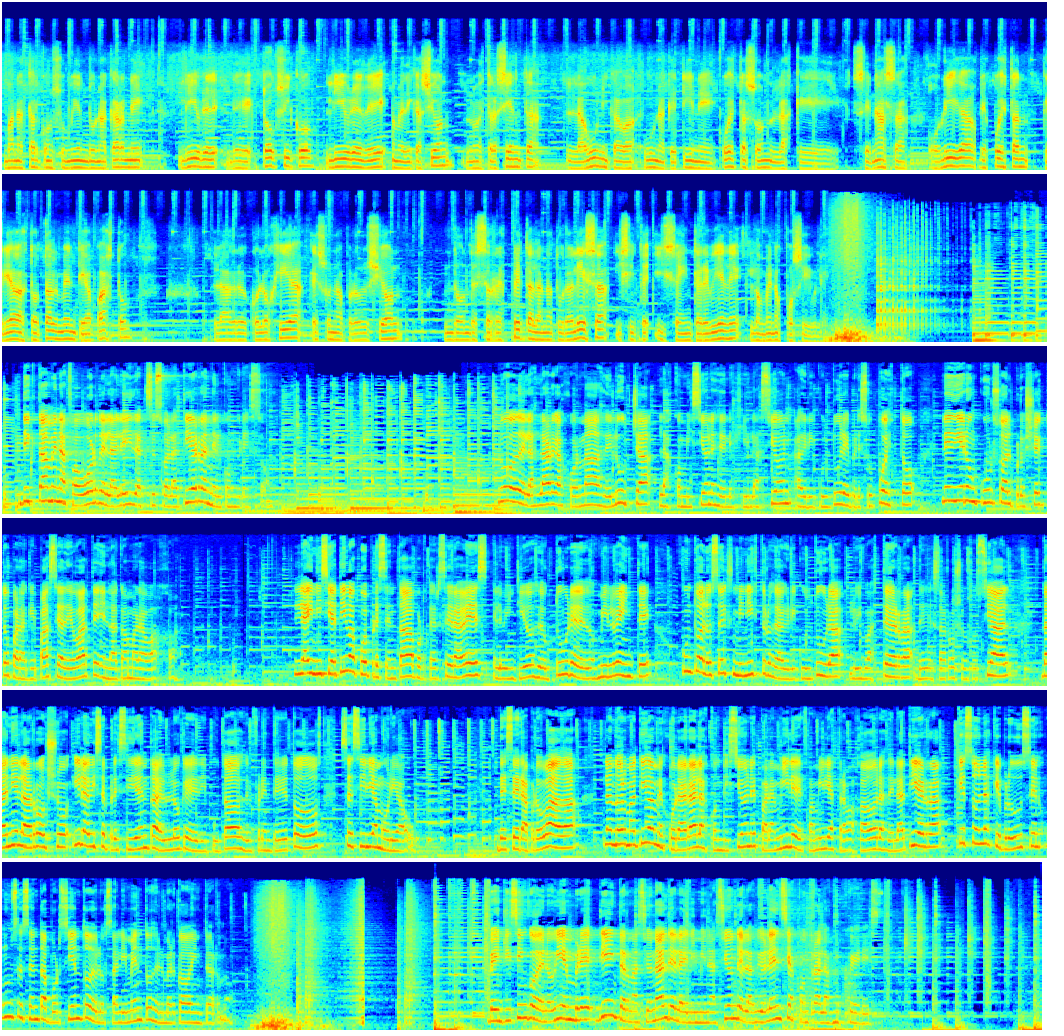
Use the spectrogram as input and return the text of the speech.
van a estar consumiendo una carne libre de tóxico, libre de medicación. Nuestra sienta, la única vacuna que tiene puestas son las que Senasa obliga, después están criadas totalmente a pasto. La agroecología es una producción donde se respeta la naturaleza y, se interviene lo menos posible. Dictamen a favor de la ley de acceso a la tierra en el Congreso. Luego de las largas jornadas de lucha, las comisiones de legislación, agricultura y presupuesto le dieron curso al proyecto para que pase a debate en la Cámara Baja. La iniciativa fue presentada por tercera vez el 22 de octubre de 2020 junto a los ex ministros de Agricultura, Luis Basterra, de Desarrollo Social, Daniel Arroyo y la vicepresidenta del bloque de diputados del Frente de Todos, Cecilia Moreau. De ser aprobada, la normativa mejorará las condiciones para miles de familias trabajadoras de la tierra, que son las que producen un 60% de los alimentos del mercado interno. 25 de noviembre, Día Internacional de la Eliminación de las Violencias contra las Mujeres.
